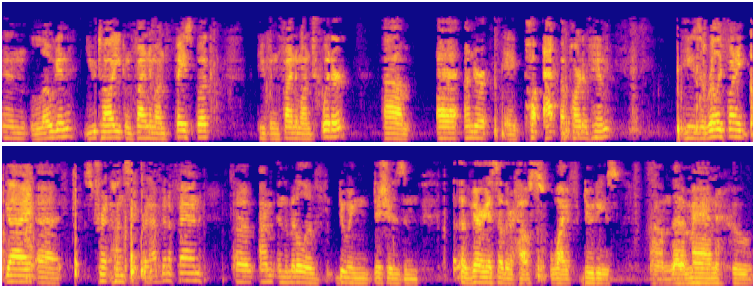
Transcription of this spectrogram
in Logan, Utah. You can find him on Facebook. You can find him on Twitter um, at, under a at a part of him. He's a really funny guy. Uh, Trent Hunsaker, and I've been a fan. Of, I'm in the middle of doing dishes and uh, various other housewife duties um, that a man who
